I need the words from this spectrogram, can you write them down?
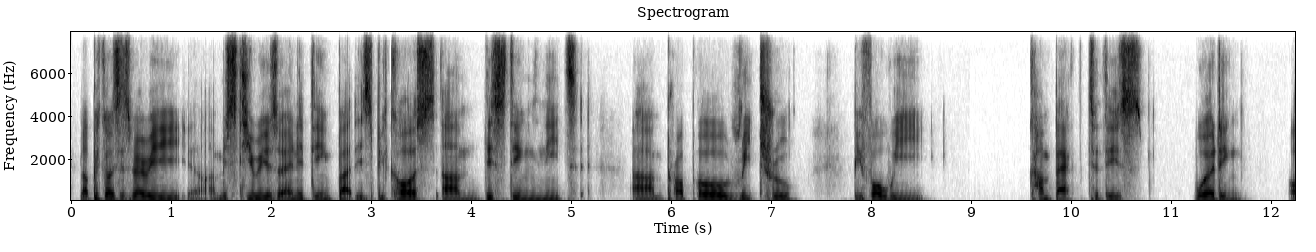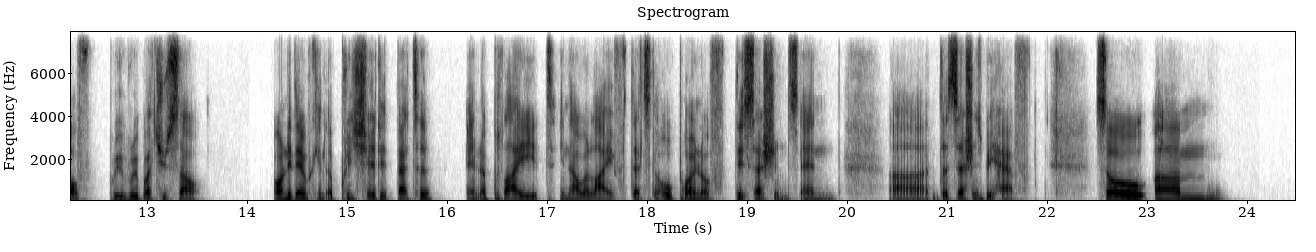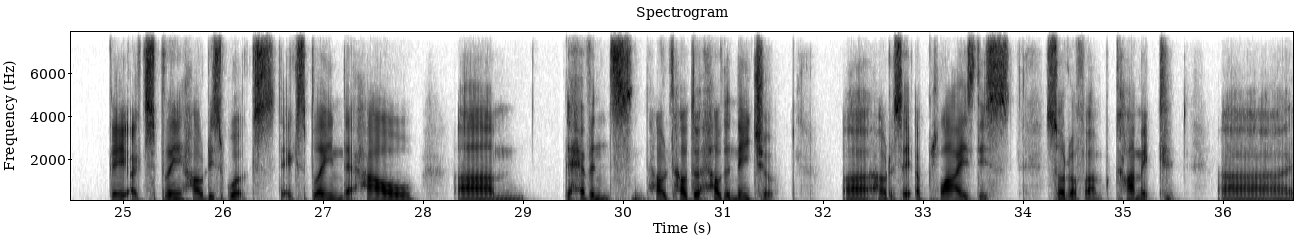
not because it's very uh, mysterious or anything, but it's because um, this thing needs um, proper read through before we come back to this wording of we what you sow. Only then we can appreciate it better and apply it in our life. That's the whole point of these sessions and uh, the sessions we have. So um, they explain how this works. They explain that how um, the heavens, how how the how the nature, uh, how to say, applies this sort of um, karmic uh,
